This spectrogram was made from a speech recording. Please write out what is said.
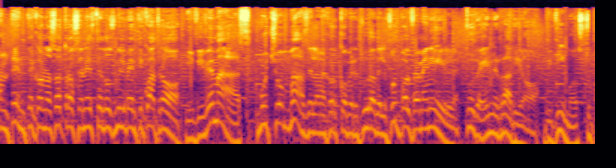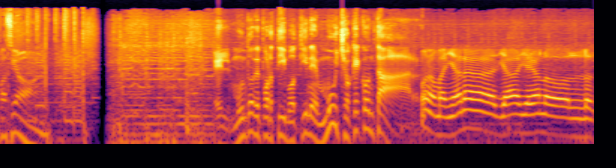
Mantente con nosotros en este 2024 y vive más, mucho más de la mejor cobertura del fútbol femenil. UDN Radio, vivimos tu pasión. El mundo deportivo tiene mucho que contar. Bueno, mañana ya llegan los, los-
